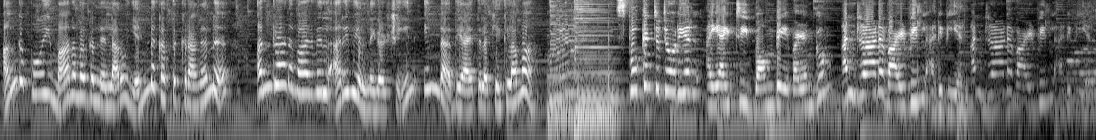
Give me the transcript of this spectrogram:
அங்க போய் மாணவர்கள் எல்லாரும் என்ன கத்துக்கிறாங்கன்னு அன்றாட வாழ்வில் அறிவியல் நிகழ்ச்சியின் இந்த அத்தியாயத்துல கேட்கலாமா? ஸ்போக்கன் டியூட்டோரியல் ஐஐடி பாம்பே வழங்கும் அன்றாட வாழ்வில் அறிவியல். அன்றாட வாழ்வில் அறிவியல்.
